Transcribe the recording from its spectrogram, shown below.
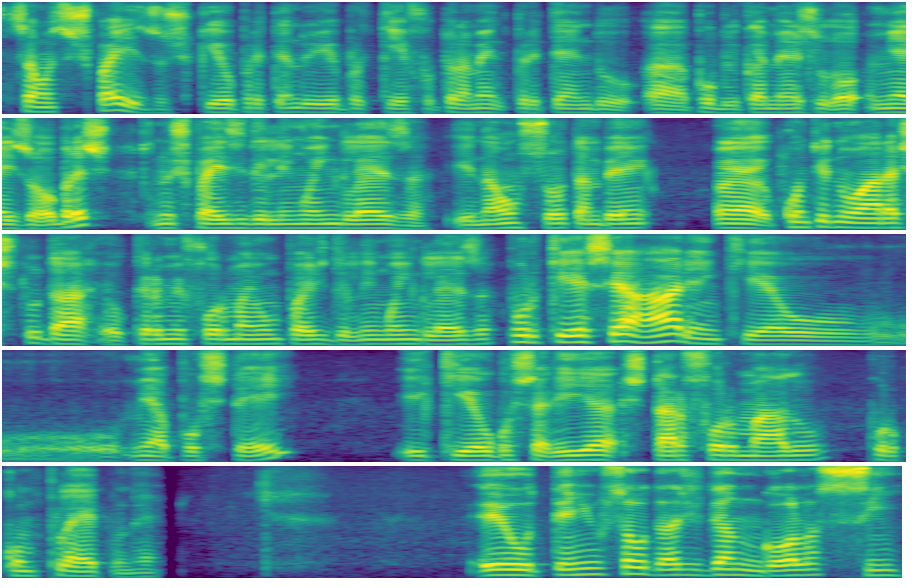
São esses países que eu pretendo ir, porque futuramente pretendo uh, publicar minhas, minhas obras nos países de língua inglesa e não só também é, continuar a estudar. Eu quero me formar em um país de língua inglesa, porque essa é a área em que eu me apostei e que eu gostaria de estar formado por completo, né? Eu tenho saudade de Angola, sim,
